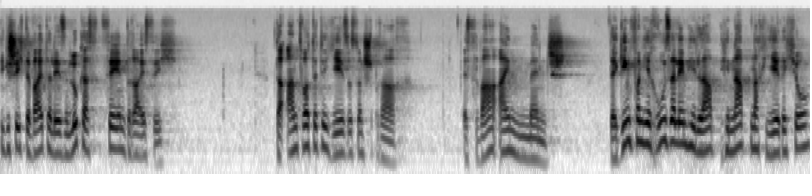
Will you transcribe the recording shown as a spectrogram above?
die Geschichte weiterlesen. Lukas 10, 30. Da antwortete Jesus und sprach, es war ein Mensch, der ging von Jerusalem hinab nach Jericho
